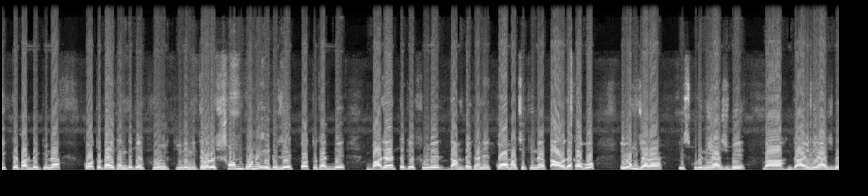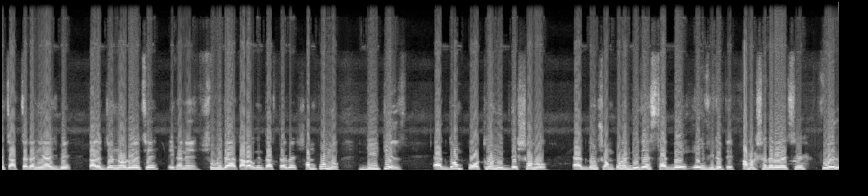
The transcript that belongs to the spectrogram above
দেখতে পারবে কিনা, কতটা এখান থেকে ফুল কিনে নিতে পারবে, সম্পূর্ণ এ টু জেড তথ্য থাকবে, বাজার থেকে ফুলের দামটা এখানে কম আছে কিনা তাও দেখাবো। এবং যারা স্কুটি নিয়ে আসবে বা গায়ে নিয়ে আসবে, চার চাকা নিয়ে আসবে, তাদের জন্য রয়েছে এখানে সুবিধা, তারাও কিন্তু আসতে পারবে। সম্পূর্ণ ডিটেলস একদম পথ নির্দেশ সহ, একদম সম্পূর্ণ ডিটেলস থাকবে এই ভিডিওতে আমার সাথে রয়েছে কোয়েল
